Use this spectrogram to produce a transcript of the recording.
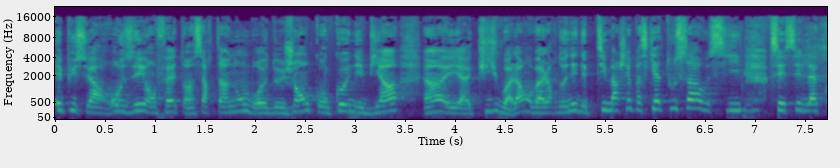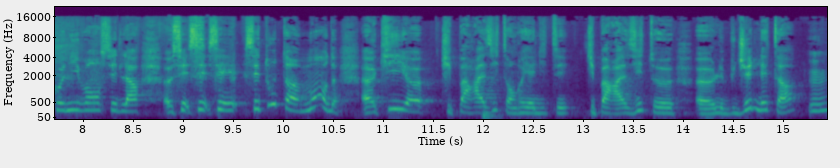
et puis c'est arroser en fait un certain nombre de gens qu'on connaît bien hein, et à qui voilà on va leur donner des petits marchés parce qu'il y a tout ça aussi. C'est de la connivence, c'est de la euh, c'est tout un monde euh, qui euh, qui parasite en réalité, qui parasite le budget de l'État. Mmh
